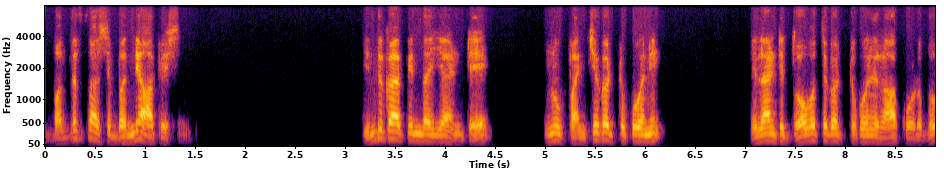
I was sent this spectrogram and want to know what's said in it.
భద్రతా సిబ్బంది ఆపేసింది. ఎందుకు ఆపిందయ్యా అంటే నువ్వు పంచ కట్టుకొని ఇలాంటి దోవత కట్టుకొని రాకూడదు.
